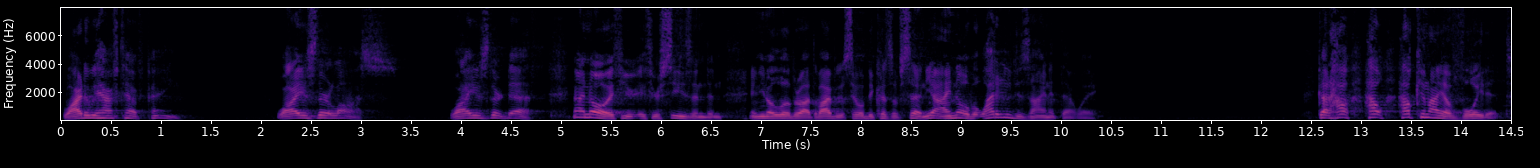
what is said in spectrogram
Why do we have to have pain? Why is there loss? Why is there death? Now, I know if you're, if you're seasoned and, and you know a little bit about the Bible, you say, well, because of sin. Yeah, I know, but why did he design it that way? God, how, how, how can I avoid it?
